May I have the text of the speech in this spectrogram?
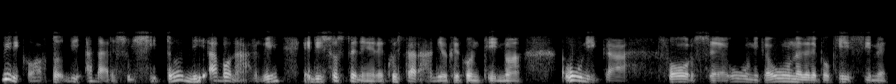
vi ricordo di andare sul sito, di abbonarvi e di sostenere questa radio che continua unica forse unica, una delle pochissime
